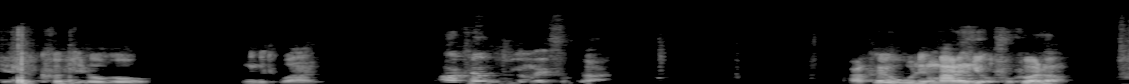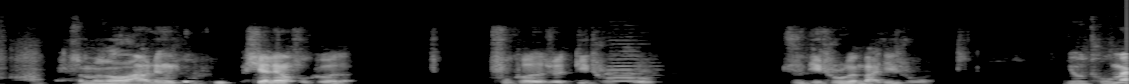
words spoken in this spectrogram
也是科比 logo 那个图案。二 K 五又没复刻。二 K 五零八零九复刻了。什么时候啊？零九限量复刻的，复刻的是地图，紫地图跟白地图。有图没？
